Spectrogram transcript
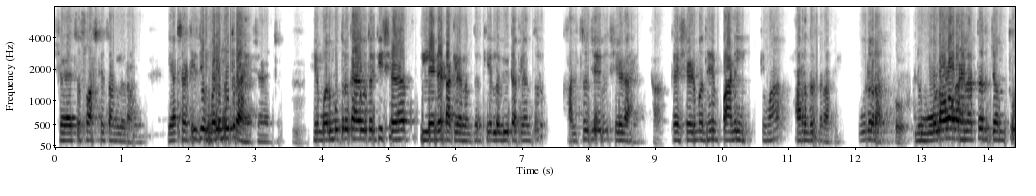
शेळ्याचं स्वास्थ्य चांगलं राहावं यासाठी जे मलमूत्र आहे शेळ्याचं. हे मलमूत्र काय होतं की शेळ्या लेंड्या टाकल्यानंतर किंवा लवी टाकल्यानंतर खालचं जे शेड आहे. त्या शेडमध्ये पाणी किंवा आर्द्रता राहते ओलं राहतं. हो. आणि ओलावा राहिला तर जंतू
